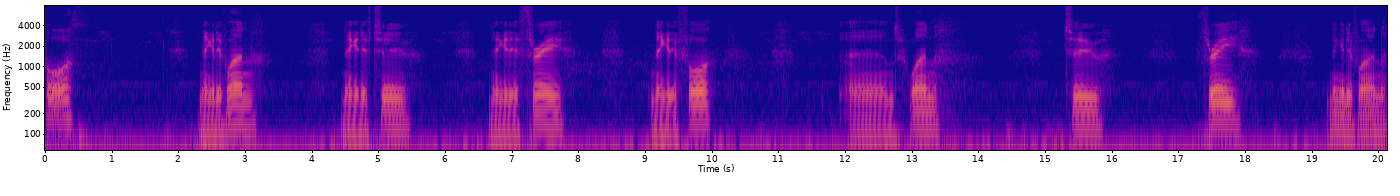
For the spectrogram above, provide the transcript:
4, negative 1, negative 2, negative 3, negative 4, and 1, 2, 3, negative 1,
